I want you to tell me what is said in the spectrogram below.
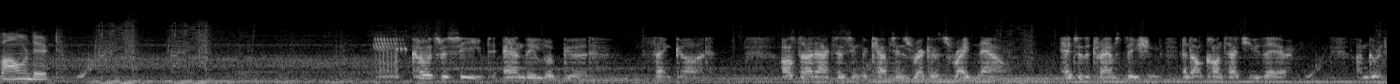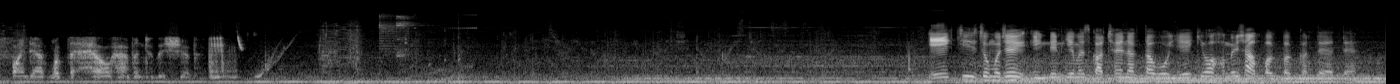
Found it Codes received, and they look good. Thank God. I'll start accessing the captain's records right now. Head to the tram station, and I'll contact you there. I'm going to find out what the hell happened to this ship. एक चीज़ जो मुझे इंडियन गेमर्स का अच्छा नहीं लगता वो ये कि वो हमेशा बग बग करते रहते हैं और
